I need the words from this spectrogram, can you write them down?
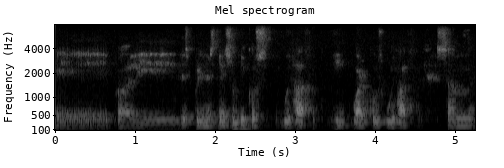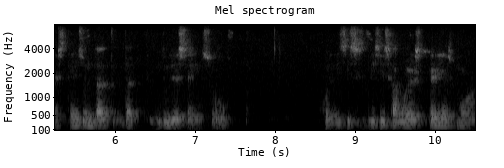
Uh, probably the Spring extension because we have in Quarkus we have some extension that that do the same. So well, this is this is our experience more.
